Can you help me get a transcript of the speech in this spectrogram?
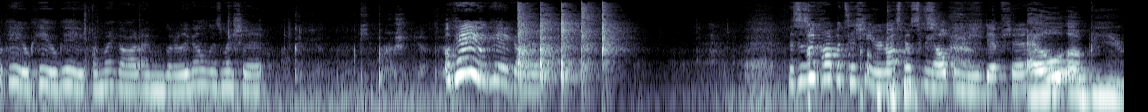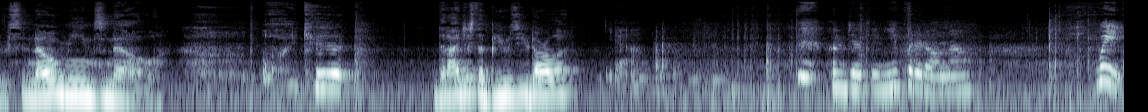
okay, okay, okay. Oh my god, I'm literally gonna lose my shit. Okay, keep brushing you. Okay, okay, I got it. This is a competition. You're not supposed to be helping me, dipshit. L abuse. No means no. Oh, I can't. Did I just abuse you, Darla? Yeah. I'm joking. You put it on now. Wait,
